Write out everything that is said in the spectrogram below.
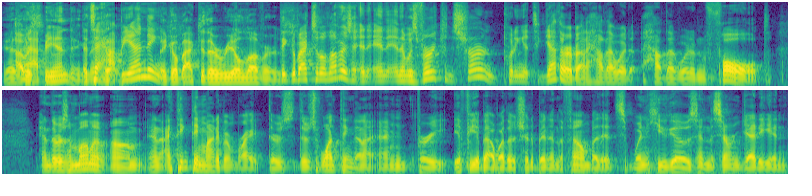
It has I a was- happy ending. It's They a go- happy ending. They go back to their real lovers. They go back to the lovers, and, and, and I was very concerned putting it together about how that would how that would unfold. And there was a moment, um, and I think they might have been right. There's there's one thing that I, I'm very iffy about whether it should have been in the film, but it's when Hugo's in the Serengeti and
